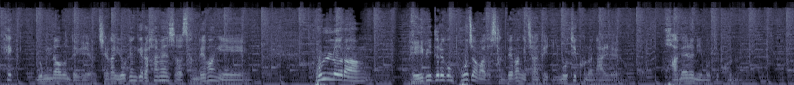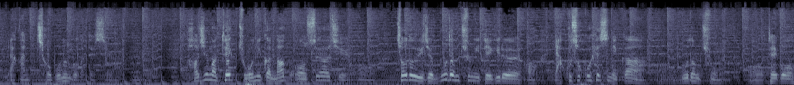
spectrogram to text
핵욕 나오는 덱이에요. 제가 요 경기를 하면서 상대방이 볼러랑 베이비 드래곤 보자마자 상대방이 저한테 이모티콘을 날려요. 화내는 이모티콘을. 약간 저보는 것 같았어요. 음. 하지만 덱 좋으니까 나도 어, 써야지. 어. 저도 이제 무덤충이 되기를 어, 야쿠소코 했으니까 어, 무덤충 어, 되고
